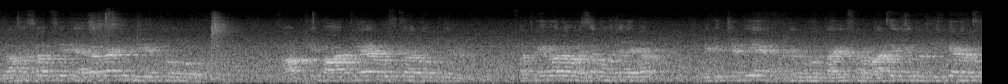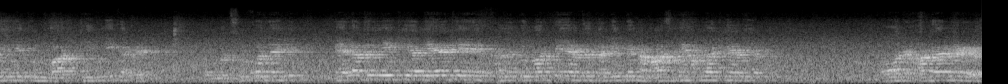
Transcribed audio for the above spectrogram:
علامہ صاحب سے کہہ رہا تھا کہ یہ تو آپ کی بات جو ہے اس کا تو پھر فتوے والا وزن ہو جائے گا لیکن چلیے اگر وہ تعریف فرما دیں گے تو ٹھیک ہے اگر کہیں گے تم بات ٹھیک نہیں کر رہے تو منسوخ ہو جائے گی پہلا تو یہ کیا گیا ہے کہ حضرت عمر پہ حضرت علی پہ نماز میں حملہ کیا گیا اور اگر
